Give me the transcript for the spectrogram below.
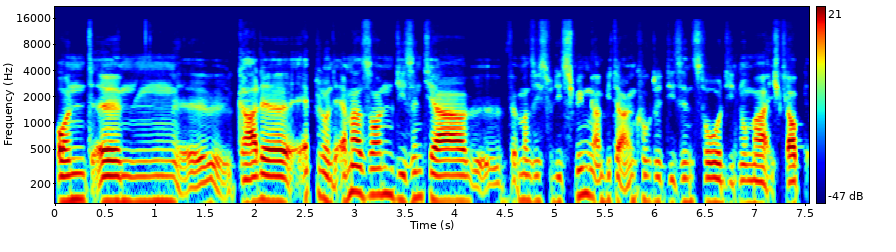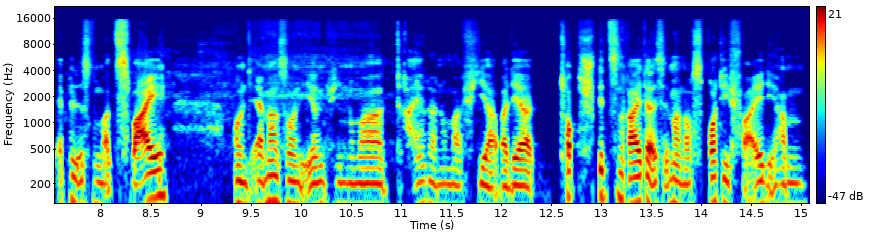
Und ähm, äh, gerade Apple und Amazon, die sind ja, wenn man sich so die Streaming-Anbieter anguckt, die sind so die Nummer, ich glaube, Apple ist Nummer zwei und Amazon irgendwie Nummer drei oder Nummer vier. Aber der Top-Spitzenreiter ist immer noch Spotify. Die haben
